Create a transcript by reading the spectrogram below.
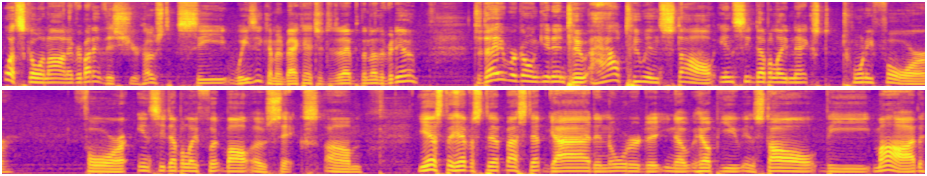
What's going on, everybody? This is your host, C-Weyzey, coming back at you today with another video. Today, we're going to get into how to install NCAA Next 24 for NCAA Football 06. Um, yes, they have a step-by-step guide in order to, you know, help you install the mod,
